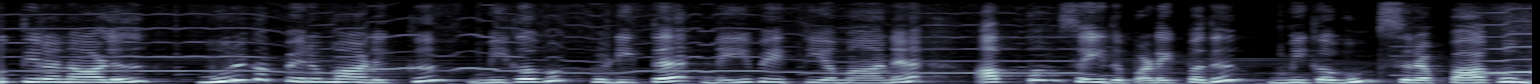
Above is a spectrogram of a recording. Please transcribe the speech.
உத்திர நாளில் முருகப்பெருமானுக்கு மிகவும் பிடித்த நெய்வேத்தியமான அப்பம் செய்து படைப்பது மிகவும் சிறப்பாகும்.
